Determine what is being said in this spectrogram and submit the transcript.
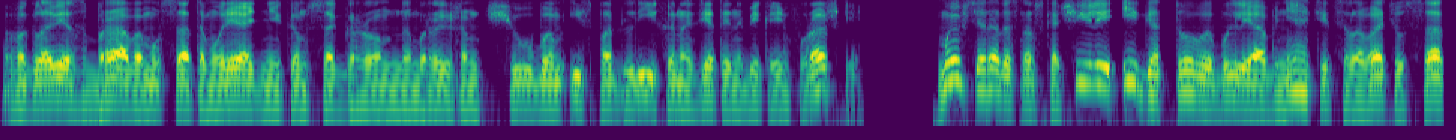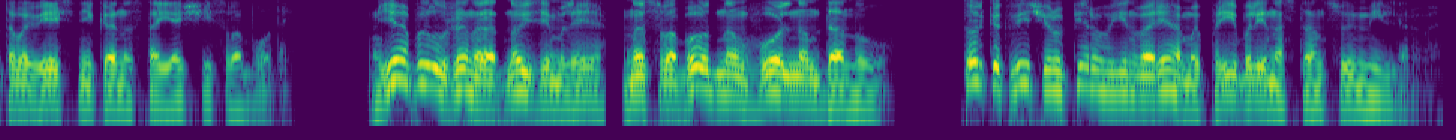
во главе с бравым усатым урядником с огромным рыжим чубом из-под лиха, надетой на бекрень фуражки, мы все радостно вскочили и готовы были обнять и целовать усатого вестника настоящей свободы. Я был уже на родной земле, на свободном вольном Дону. Только к вечеру 1 января мы прибыли на станцию Миллерово.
